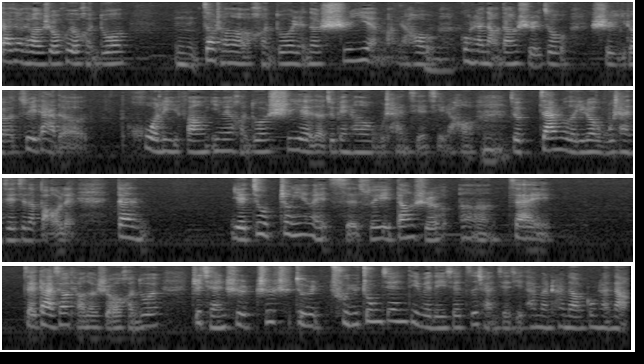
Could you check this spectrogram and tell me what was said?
大萧条的时候会有很多。嗯，造成了很多人的失业嘛，然后嗯共产党当时就是一个最大的获利方，因为很多失业的就变成了无产阶级，然后嗯就加入了一个无产阶级的堡垒。但也就正因为此，所以当时嗯、在在大萧条的时候，很多之前是支持就是处于中间地位的一些资产阶级，他们看到共产党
